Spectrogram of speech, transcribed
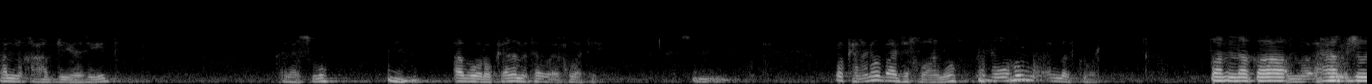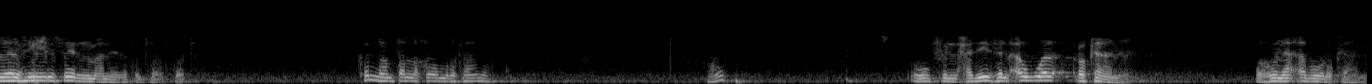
طلق عبد يزيد هذا اسمه. أبو ركانة وإخوته ركانة وباقي إخوانه. أبوهم المذكور. طلق عبد يزيد. يصير المعنى إذا قلت أخوته؟ كلهم طلقوا أم ركانة. وفي الحديث الأول ركانة وهنا أبو ركانة.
